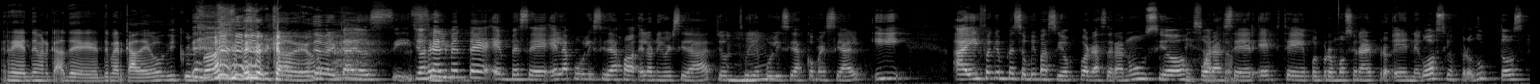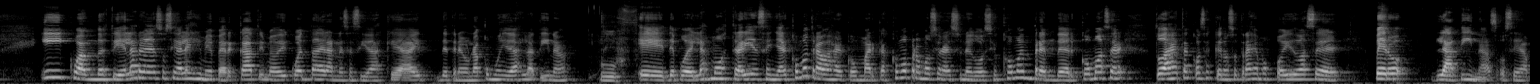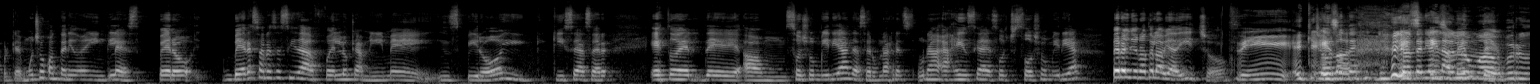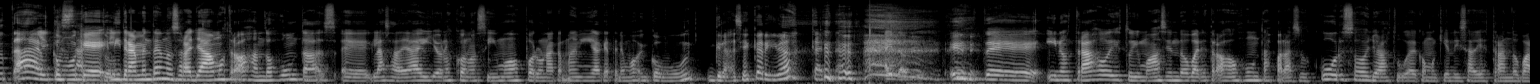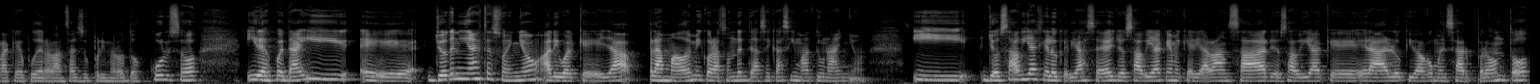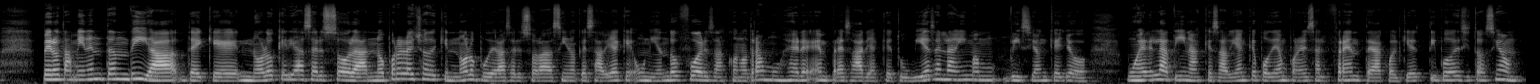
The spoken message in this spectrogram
red de, merca- de, de mercadeo, disculpa, de mercadeo. De mercadeo, sí. Yo Sí. realmente empecé en la publicidad, en la universidad. Yo estudié publicidad comercial y ahí fue que empezó mi pasión por hacer anuncios, por hacer este, por promocionar pro- eh, negocios, productos. Y cuando estudié en las redes sociales y me percato y me doy cuenta de las necesidades que hay de tener una comunidad latina, Uf, eh, de poderlas mostrar y enseñar cómo trabajar con marcas, cómo promocionar sus negocios, cómo emprender, cómo hacer todas estas cosas que nosotras hemos podido hacer, pero latinas, o sea, porque hay mucho contenido en inglés, pero ver esa necesidad fue lo que a mí me inspiró y quise hacer esto de, de um, social media, de hacer una, una agencia de so- social media, pero yo no te lo había dicho. Sí, es que Yo eso, lo te- yo es- tenía en la eso es lo más brutal. Como que literalmente nosotras ya vamos trabajando juntas. Eh, Glasadea y yo nos conocimos por una amiga que tenemos en común. Gracias, Karina. Karina, I love you. Este, y nos trajo y estuvimos haciendo varios trabajos juntas para sus cursos. Yo la estuve, como quien dice, adiestrando para que pudiera lanzar sus primeros dos cursos. Y después de ahí, eh, yo tenía este sueño, al igual que ella, plasmado en mi corazón desde hace casi más de un año. Y yo sabía que lo quería hacer, yo sabía que me quería lanzar, yo sabía que era algo que iba a comenzar pronto, pero también entendía de que no lo quería hacer sola, no por el hecho de que no lo pudiera hacer sola, sino que sabía que uniendo fuerzas con otras mujeres empresarias que tuviesen la misma visión que yo, mujeres latinas que sabían que podían ponerse al frente a cualquier tipo de situación,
